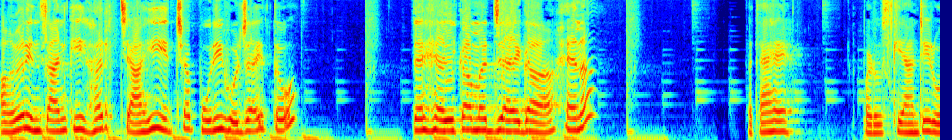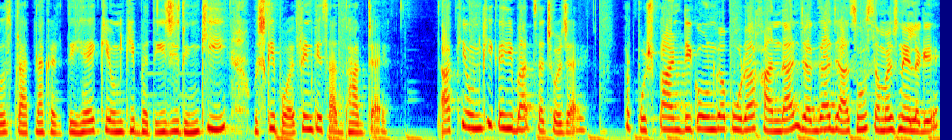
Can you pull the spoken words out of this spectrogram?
अगर इंसान की हर चाही इच्छा पूरी हो जाए तो? तहलका मच जाएगा, है ना? पता है पड़ोस की आंटी रोज प्रार्थना करती है कि उनकी भतीजी रिंकी उसके बॉयफ्रेंड के साथ भाग जाए, ताकि उनकी कही बात सच हो जाए और पुष्पा आंटी को उनका पूरा खानदान जग्गा जासूस समझने लगे।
